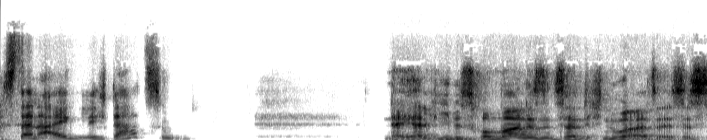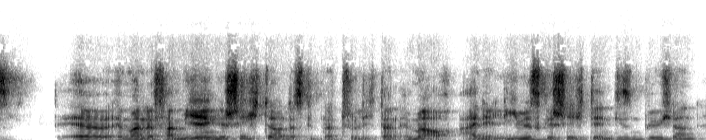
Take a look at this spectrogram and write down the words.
es denn eigentlich dazu? Naja, Liebesromane sind es ja nicht nur. Also es ist, äh, immer eine Familiengeschichte und es gibt natürlich dann immer auch eine Liebesgeschichte in diesen Büchern.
